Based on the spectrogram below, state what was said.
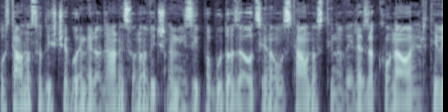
Ustavno sodišče bo imelo danes v novič na mizi pobudo za oceno ustavnosti novele zakona o RTV.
